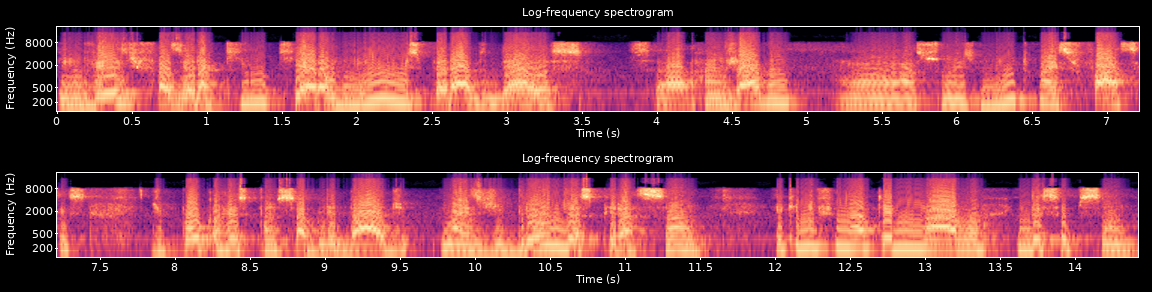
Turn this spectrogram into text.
em vez de fazer aquilo que era o mínimo esperado delas, arranjavam ações muito mais fáceis, de pouca responsabilidade, mas de grande aspiração e que no final terminava em decepção.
